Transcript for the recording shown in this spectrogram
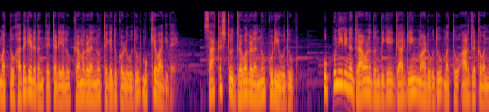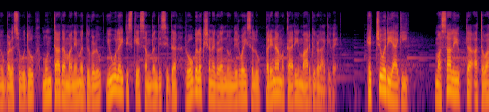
ಮತ್ತು ಹದಗೆಡದಂತೆ ತಡೆಯಲು ಕ್ರಮಗಳನ್ನು ತೆಗೆದುಕೊಳ್ಳುವುದು ಮುಖ್ಯವಾಗಿದೆ. ಸಾಕಷ್ಟು ದ್ರವಗಳನ್ನು ಕುಡಿಯುವುದು ಉಪ್ಪು ನೀರಿನ ದ್ರಾವಣದೊಂದಿಗೆ ಗಾರ್ಗ್ಲಿಂಗ್ ಮಾಡುವುದು ಮತ್ತು ಆರ್ದ್ರಕವನ್ನು ಬಳಸುವುದು ಮುಂತಾದ ಮನೆಮದ್ದುಗಳು ಯೂಲೈಟಿಸ್ಗೆ ಸಂಬಂಧಿಸಿದ ರೋಗಲಕ್ಷಣಗಳನ್ನು ನಿರ್ವಹಿಸಲು ಪರಿಣಾಮಕಾರಿ ಮಾರ್ಗಗಳಾಗಿವೆ. ಹೆಚ್ಚುವರಿಯಾಗಿ, ಮಸಾಲೆಯುಕ್ತ ಅಥವಾ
